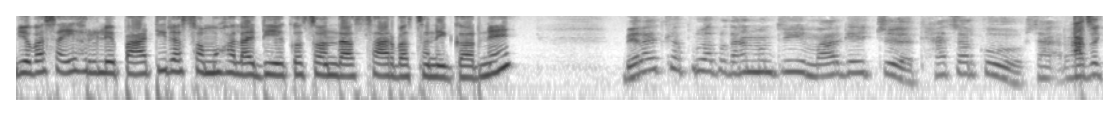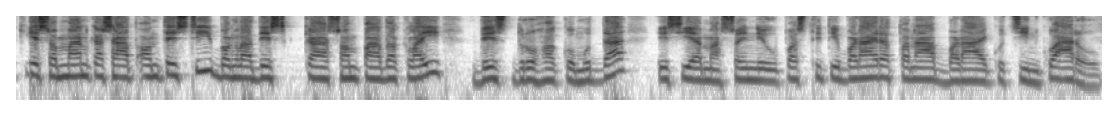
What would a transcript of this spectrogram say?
व्यवसायीहरूले पार्टी र समूहलाई दिएको चन्दा सार्वजनिक गर्ने। बेलायतका पूर्व प्रधानमन्त्री मार्गेट थ्याचरको राजकीय सम्मानका साथ अन्त्येष्टि बंगलादेशका सम्पादकलाई देशद्रोहको मुद्दा एसियामा सैन्य उपस्थिति बढाएर तनाव बढाएको चीनको आरोप।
